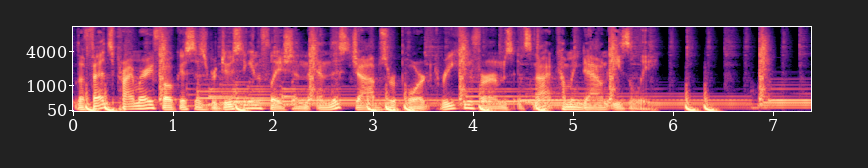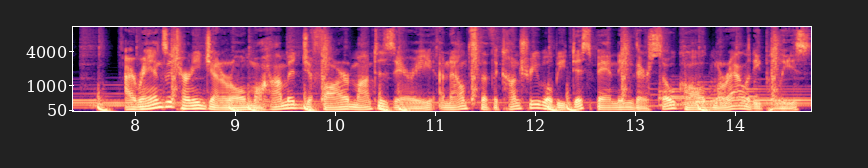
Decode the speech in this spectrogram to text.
The Fed's primary focus is reducing inflation, and this jobs report reconfirms it's not coming down easily. Iran's Attorney General Mohammad Jafar Montazeri announced that the country will be disbanding their so called morality police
